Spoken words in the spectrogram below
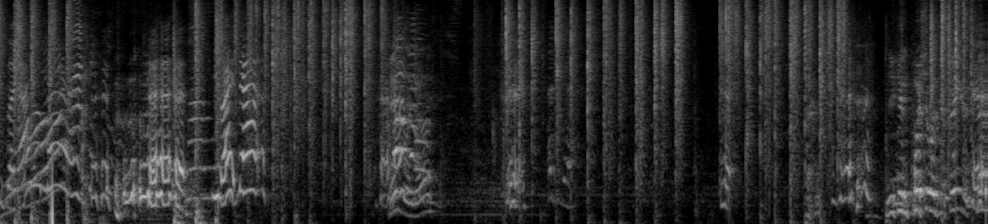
She's like, I don't know. you like that? Kinsley does. You can push it with your fingers too.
